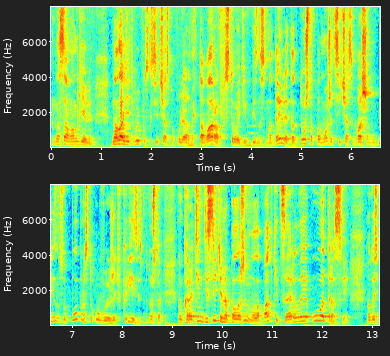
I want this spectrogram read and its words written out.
на самом деле. Наладить выпуск сейчас популярных товаров, строить их бизнес-модель, это то, что поможет сейчас вашему бизнесу попросту выжить в кризис. Потому что ну, карантин действительно положил на лопатки целые отрасли. Ну, то есть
